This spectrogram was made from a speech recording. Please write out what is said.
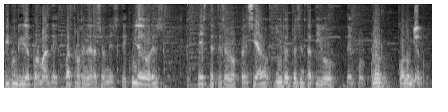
difundida por más de cuatro generaciones de cuidadores de este tesoro preciado y representativo del folclore colombiano.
